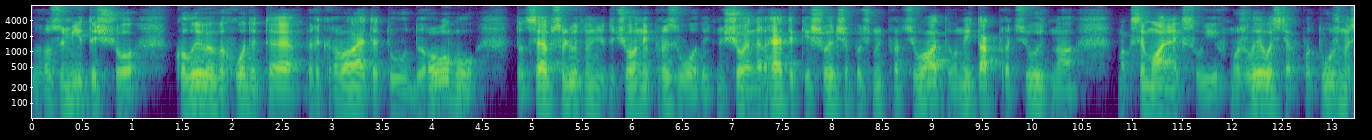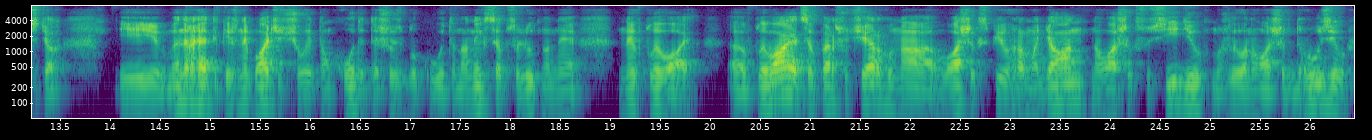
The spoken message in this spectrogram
розуміти, що коли ви виходите, перекриваєте ту дорогу, то це абсолютно ні до чого не призводить. Ну що, енергетики швидше почнуть працювати, вони і так працюють на максимальних своїх можливостях, потужностях. І енергетики ж не бачать, що ви там ходите, щось блокуєте. На них це абсолютно не, не впливає. Е, Впливає це в першу чергу на ваших співгромадян, на ваших сусідів, можливо, на ваших друзів,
